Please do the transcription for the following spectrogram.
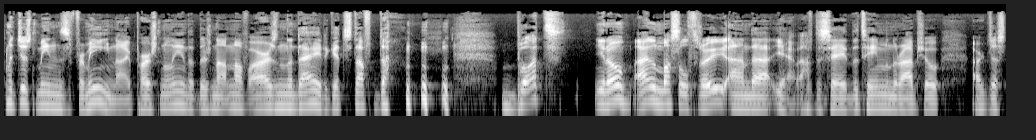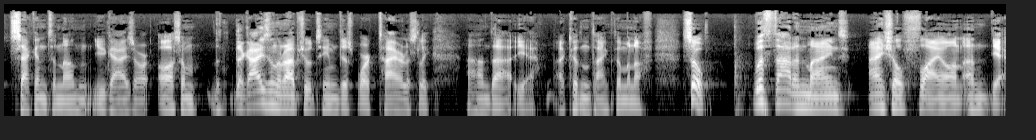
It just means for me now personally that there's not enough hours in the day to get stuff done. but you know, I'll muscle through, and uh, yeah, I have to say the team in the Rab Show are just second to none. You guys are awesome. The, the guys in the Rab Show team just work tirelessly, and uh, yeah, I couldn't thank them enough. So, with that in mind, I shall fly on, and yeah,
